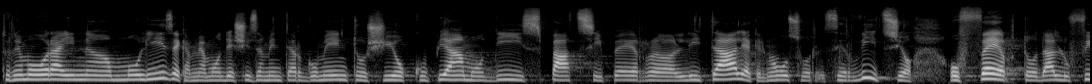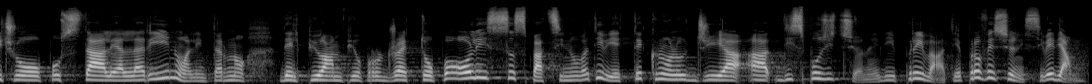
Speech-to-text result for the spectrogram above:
Torniamo ora in Molise, cambiamo decisamente argomento, ci occupiamo di spazi per l'Italia, che è il nuovo servizio offerto dall'ufficio postale a Larino all'interno del più ampio progetto Polis, spazi innovativi e tecnologia a disposizione di privati e professionisti. Vediamo.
